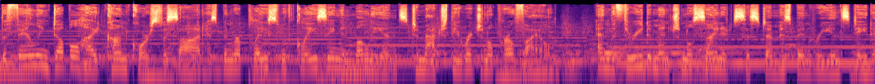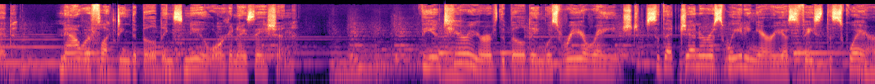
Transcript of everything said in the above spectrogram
the failing double height concourse facade has been replaced with glazing and mullions to match the original profile, and the three dimensional signage system has been reinstated, now reflecting the building's new organization. The interior of the building was rearranged so that generous waiting areas faced the square,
